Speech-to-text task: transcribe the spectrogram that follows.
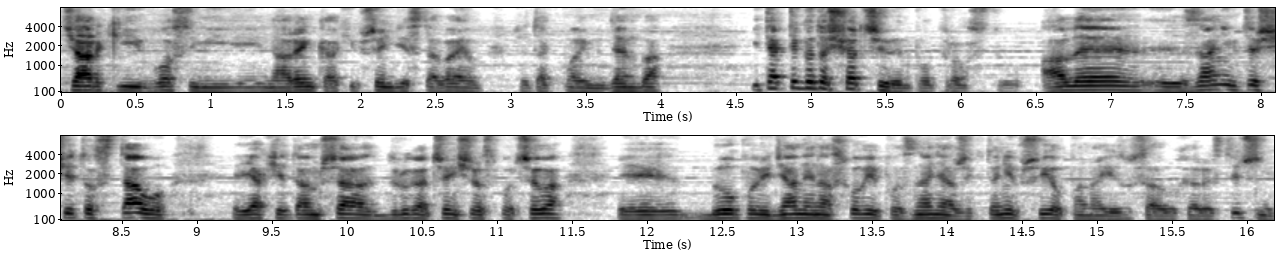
ciarki, włosy mi na rękach i wszędzie stawają, że tak powiem, dęba. I tak tego doświadczyłem po prostu. Ale y, zanim też się to stało, jak się tam msza, druga część rozpoczęła, y, było powiedziane na słowie Poznania, że kto nie przyjął Pana Jezusa eucharystycznie,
